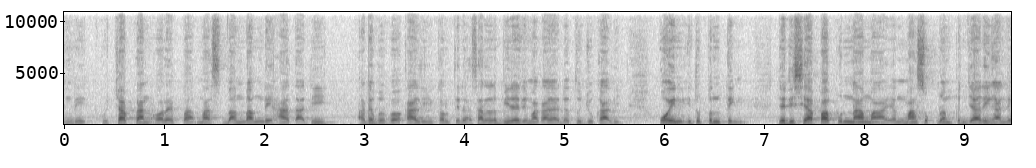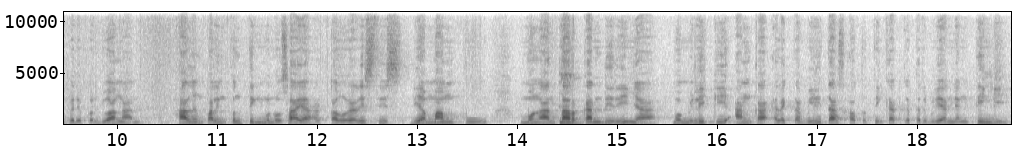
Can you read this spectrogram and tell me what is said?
yang diucapkan oleh Pak Mas Bambang Deha tadi ada beberapa kali, kalau tidak salah lebih dari lima ada tujuh kali. Poin itu penting. Jadi siapa pun nama yang masuk dalam penjaringan DPD Perjuangan, hal yang paling penting menurut saya, kalau realistis, dia mampu mengantarkan dirinya memiliki angka elektabilitas atau tingkat keterpilihan yang tinggi.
